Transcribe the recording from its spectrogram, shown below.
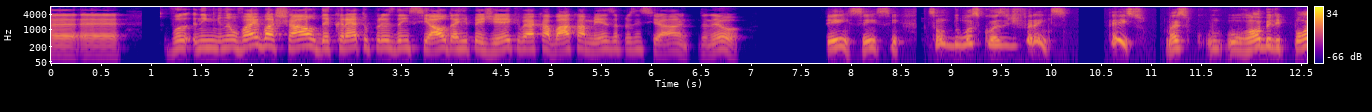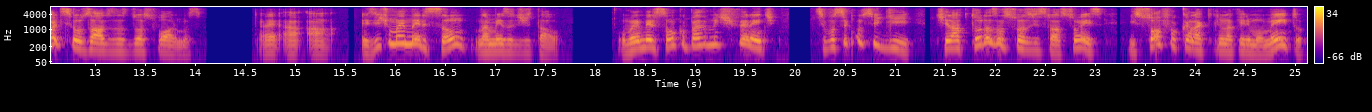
é- é- Não vai baixar o decreto presidencial do RPG que vai acabar com a mesa presencial, entendeu? Sim, sim, sim. São duas coisas diferentes. É isso. Mas o, hobby ele pode ser usado das duas formas. É, a- a- Existe uma imersão na mesa digital. Uma imersão completamente diferente. Se você conseguir tirar todas as suas distrações e só focar naquilo naquele momento,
